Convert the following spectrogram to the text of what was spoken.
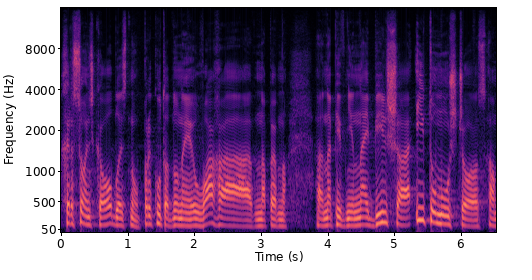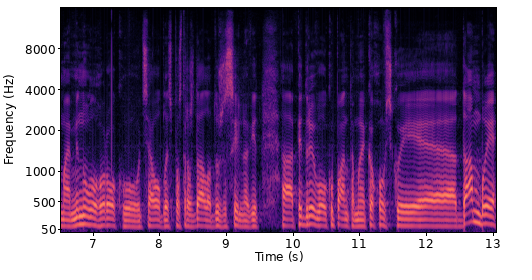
Херсонська область, ну прикута до неї увага, напевно, е, на півдні найбільша, і тому, що саме минулого року ця область постраждала дуже сильно від е, підриву окупантами Каховської е, дамби,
